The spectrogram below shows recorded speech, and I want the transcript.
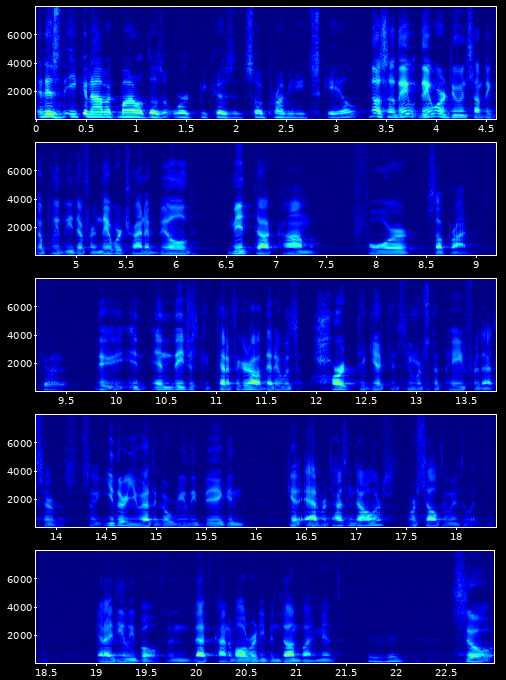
And is the economic model doesn't work because in subprime you need scale? No, so they, they were doing something completely different. They were trying to build Mint.com for subprime. Got it. they, it, and they just kind of figured out that it was hard to get consumers to pay for that service. So either you had to go really big and get advertising dollars or sell to Intuit, and ideally both. And that's kind of already been done by Mint. hmm So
